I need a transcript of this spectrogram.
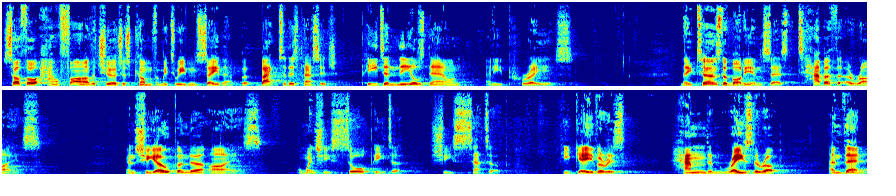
So I thought, how far the church has come for me to even say that. But back to this passage Peter kneels down and he prays. Then he turns the body and says, Tabitha, arise. And she opened her eyes, and when she saw Peter, she sat up. He gave her his hand and raised her up. And then,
